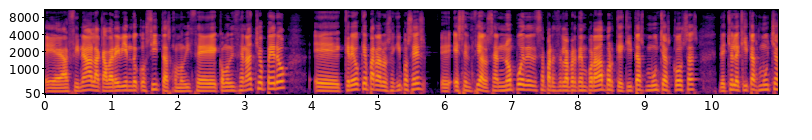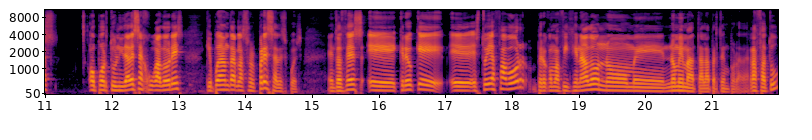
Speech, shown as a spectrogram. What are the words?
Eh, al final acabaré viendo cositas, como dice, como dice Nacho, pero eh, creo que para los equipos es esencial. O sea, no puede desaparecer la pretemporada porque quitas muchas cosas. De hecho, le quitas muchas oportunidades a jugadores que puedan dar la sorpresa después. Entonces, creo que estoy a favor, pero como aficionado no me, no me mata la pretemporada. Rafa, ¿tú?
